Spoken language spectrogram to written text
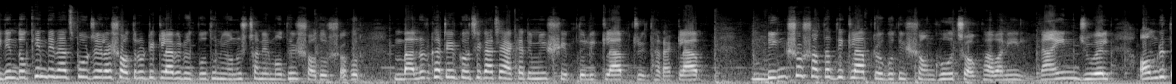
এদিন দক্ষিণ দিনাজপুর জেলার সতেরোটি ক্লাবের উদ্বোধনী অনুষ্ঠানের মধ্যে সদর শহর বালুরঘাটের কচিকাচা academy Shibtali club, Tridhara club বিংশ শতাব্দী ক্লাব প্রগতির সংঘ, চক ভবানী লাইন জুয়েল, অমৃত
